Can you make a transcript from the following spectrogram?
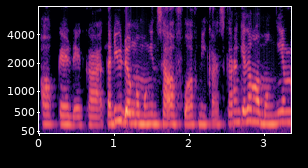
Oke deh Kak, tadi udah ngomongin self love nih Kak. Sekarang kita ngomongin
